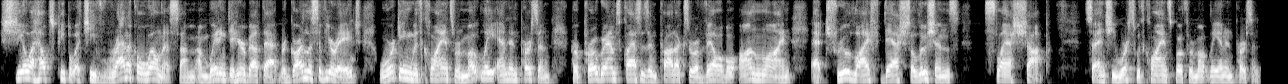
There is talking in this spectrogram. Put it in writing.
Sheila helps people achieve radical wellness. I'm, I'm waiting to hear about that. Regardless of your age, working with clients remotely and in person, her programs, classes, and products are available online at truelife-solutions slash shop. So, and she works with clients both remotely and in person.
